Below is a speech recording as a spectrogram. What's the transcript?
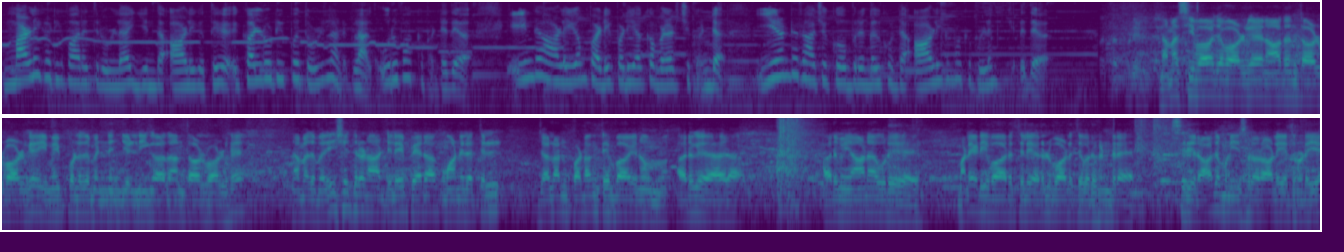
மலை அடிவாரத்தில் உள்ள இந்த ஆலயத்தில் கல்லுடிப்பு தொழிலாளர்களால் உருவாக்கப்பட்டது. இந்த ஆலயம் படிப்படியாக வளர்ச்சி கண்டு இரண்டு ராஜகோபுரங்கள் கொண்ட ஆலயமாக விளங்குகிறது. நமசிவாஜ வாழ்க நாதன் தாழ் வாழ்க இமைப்பொழுது மென்னெஞ்சில் நீங்காதான் தாழ் வாழ்க. நமது மலேசிய நாட்டிலே பேராக் மாநிலத்தில் ஜலன் படங் தெம்பா எனும் அருக அருமையான ஒரு மலையடிவாரத்திலே அருள்வாழ்த்து வருகின்ற ஸ்ரீ ராஜமுனீஸ்வரர் ஆலயத்தினுடைய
